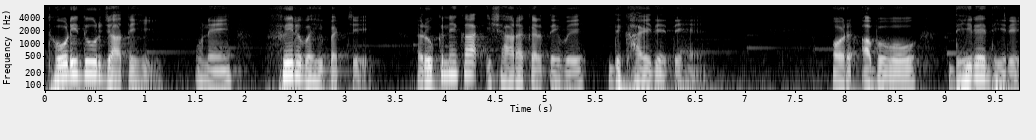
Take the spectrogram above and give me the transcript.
थोड़ी दूर जाते ही उन्हें फिर वही बच्चे रुकने का इशारा करते हुए दिखाई देते हैं। और अब वो धीरे धीरे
